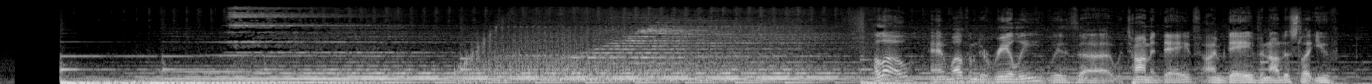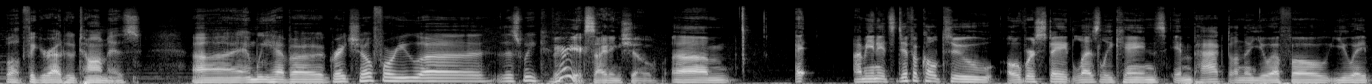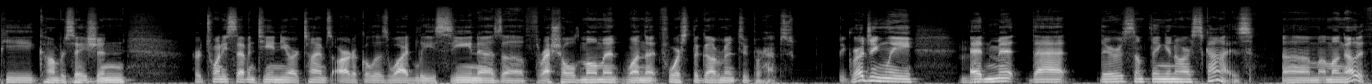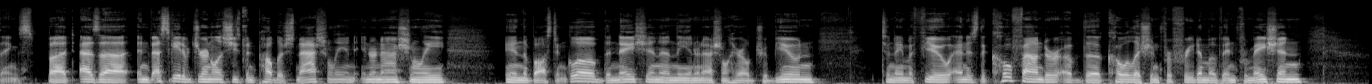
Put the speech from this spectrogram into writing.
Hello, and welcome to Really with uh, with Tom and Dave. I'm Dave, and I'll just let you well figure out who Tom is. Uh, and we have a great show for you uh, this week. Very exciting show. Um, it, I mean, it's difficult to overstate Leslie Kean's impact on the UFO UAP conversation. Her 2017 New York Times article is widely seen as a threshold moment, one that forced the government to perhaps begrudgingly mm-hmm. admit that there is something in our skies, um, among other things. But as an investigative journalist, she's been published nationally and internationally in the Boston Globe, the Nation, and the International Herald Tribune, to name a few, and is the co founder of the Coalition for Freedom of Information.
